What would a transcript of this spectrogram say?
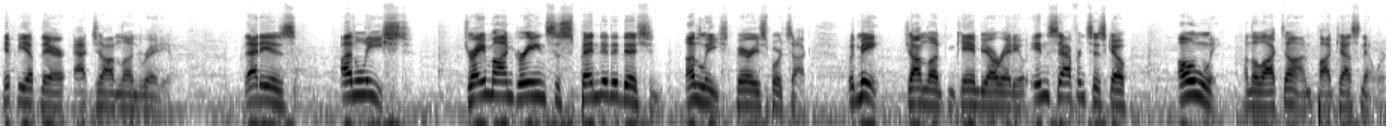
Hit me up there at John Lund Radio. That is Unleashed Draymond Green suspended edition. Unleashed, Bay Area Sports Talk. With me, John Lund from KNBR Radio in San Francisco, only on the Locked On Podcast Network.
